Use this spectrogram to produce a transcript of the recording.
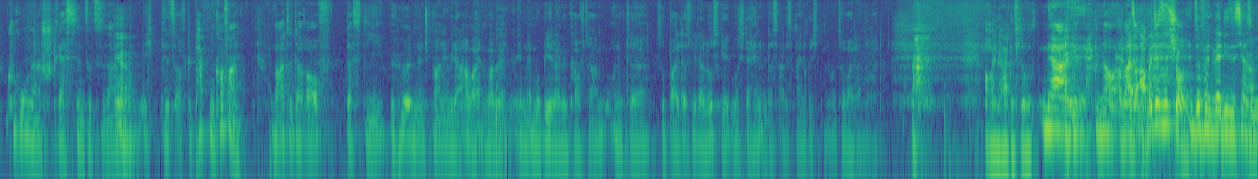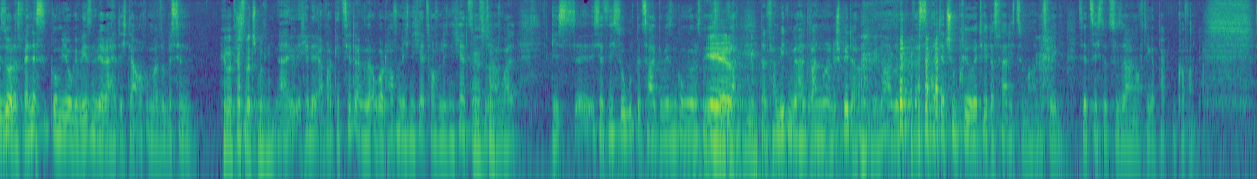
Corona-Stress sind sozusagen. Ja. Ich sitze auf gepackten Koffern, warte darauf, dass die Behörden in Spanien wieder arbeiten, weil wir eine Immobilie da gekauft haben. Und äh, sobald das wieder losgeht, muss ich dahin und das alles einrichten und so weiter und so weiter. Auch ein hartes Los. Ja, ja, genau. Also Arbeit ist es schon. Insofern wäre dieses Jahr sowieso, dass wenn es Gummio gewesen wäre, hätte ich da auch immer so ein bisschen, Hin und her switchen müssen. na, ich hätte einfach gezittert und gesagt, oh Gott, hoffentlich nicht jetzt, hoffentlich nicht jetzt Ja, sozusagen, stimmt. weil es äh, ist jetzt nicht so gut bezahlt gewesen, Gummio, dass man Ja, ja, sagt, ja. dann vermieten wir halt drei Monate später irgendwie. Ne? Also das hat jetzt schon Priorität, das fertig zu machen. Deswegen sitze ich sozusagen auf den gepackten Koffern.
